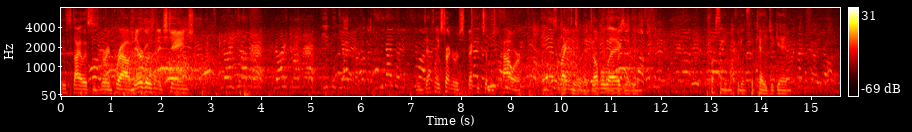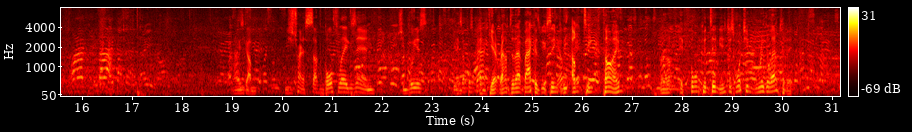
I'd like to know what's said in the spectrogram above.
His stylist is very proud. There goes an exchange. They're definitely starting to respect each other's power. Right into a double leg. Brazilian. Pressing him up against the cage again. Now he's got, he's just trying to suck both legs in. Shibuya's gives up his back. and back. get round to that back as we've seen for the umpteenth time. Well, if form continues, just watch him wriggle out of it.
